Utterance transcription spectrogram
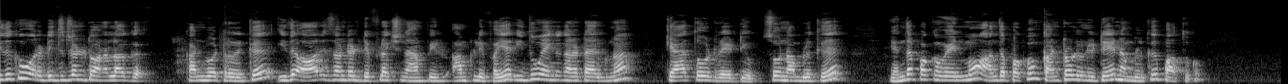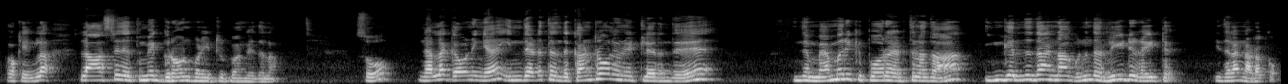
இதுக்கும் ஒரு டிஜிட்டல் டு அனலாக் கன்வெர்ட்டர் இருக்குது இது ஆரிசான்டல் டிஃப்ளெக்ஷன் ஆம்பி ஆம்ப்ளிஃபையர் இதுவும் எங்கே கனெக்ட் ஆகிருக்குன்னா கேத்தோட் ரே ஸோ நம்மளுக்கு எந்த பக்கம் வேணுமோ அந்த பக்கம் கண்ட்ரோல் யூனிட்டே நம்மளுக்கு பார்த்துக்கும். ஓகேங்களா? லாஸ்ட்டு இது எதுவுமே கிரவுண்ட் பண்ணிகிட்ருப்பாங்க இதெல்லாம். ஸோ நல்லா கவனிங்க இந்த இடத்துல இந்த கண்ட்ரோல் யூனிட்லேருந்து இந்த மெமரிக்கு போகிற இடத்துல தான் இங்கேருந்து தான் என்ன ஆகணும் இந்த ரீடு ரைட்டு இதெல்லாம் நடக்கும்.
